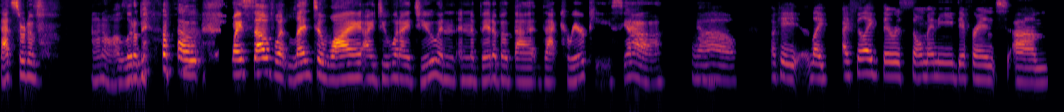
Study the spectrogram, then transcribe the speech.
that's sort of, I don't know, a little bit about myself, what led to why I do what I do and, and a bit about that, that career piece. Yeah. Wow. Okay, like I feel like there was so many different um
